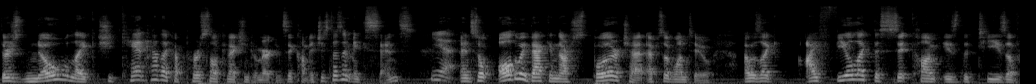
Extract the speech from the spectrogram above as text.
There's no like, she can't have like a personal connection to American sitcom. It just doesn't make sense. Yeah. And so all the way back in our spoiler chat, episode one, two, I was like, I feel like the sitcom is the tease of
